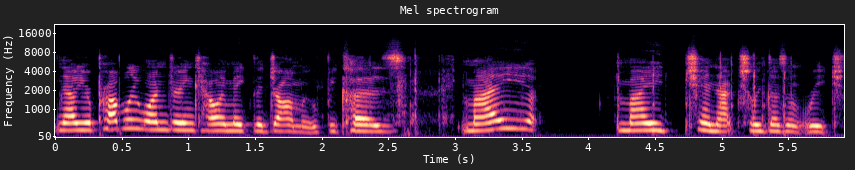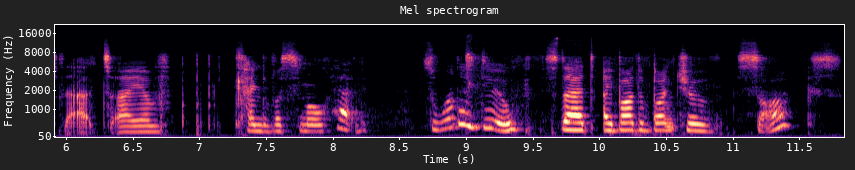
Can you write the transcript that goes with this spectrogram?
now you're probably wondering how I make the jaw move because my my chin actually doesn't reach that. I have kind of a small head. So what I do is that I bought a bunch of socks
